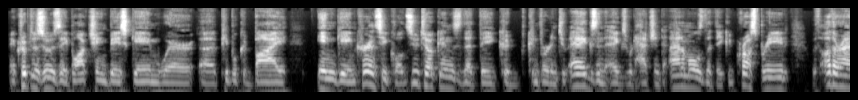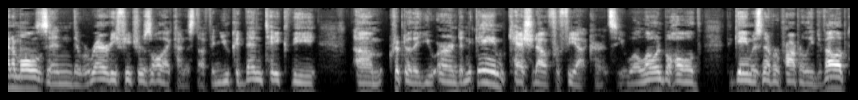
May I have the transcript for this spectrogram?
And CryptoZoo is a blockchain based game where uh, people could buy in game currency called zoo tokens that they could convert into eggs, and the eggs would hatch into animals that they could crossbreed with other animals. And there were rarity features, all that kind of stuff. And you could then take the um, crypto that you earned in the game, cash it out for fiat currency. Well, lo and behold, the game was never properly developed.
